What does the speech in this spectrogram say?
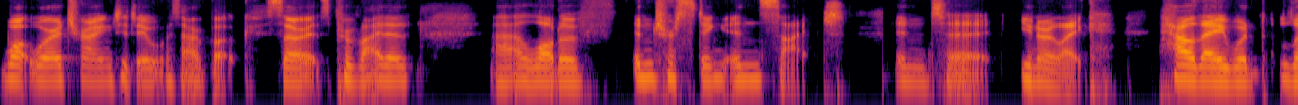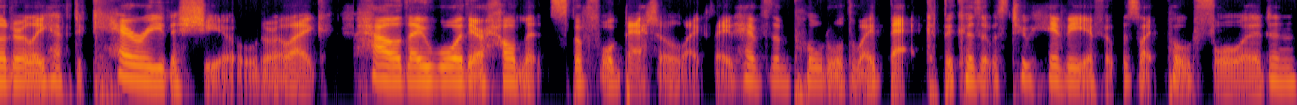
what we're trying to do with our book. So it's provided uh, a lot of interesting insight into, you know, like how they would literally have to carry the shield or like how they wore their helmets before battle like they'd have them pulled all the way back because it was too heavy if it was like pulled forward and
